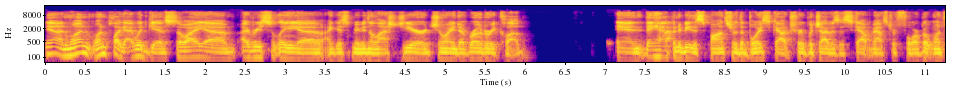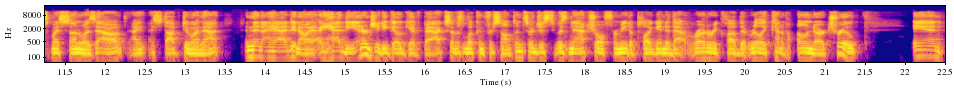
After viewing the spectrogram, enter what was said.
Yeah, and one one plug I would give. So I um, I recently, uh, I guess maybe in the last year, joined a Rotary Club, and they happened to be the sponsor of the Boy Scout troop, which I was a scoutmaster for. But once my son was out, I, I stopped doing that. And then I had, you know, I, I, had the energy to go give back. So I was looking for something. So it just was natural for me to plug into that Rotary Club that really kind of owned our troop. And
